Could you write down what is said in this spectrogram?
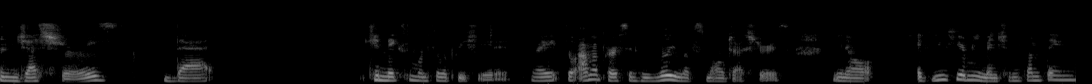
and gestures that can make someone feel appreciated, right? So I'm a person who really loves small gestures. You know, if you hear me mention something,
